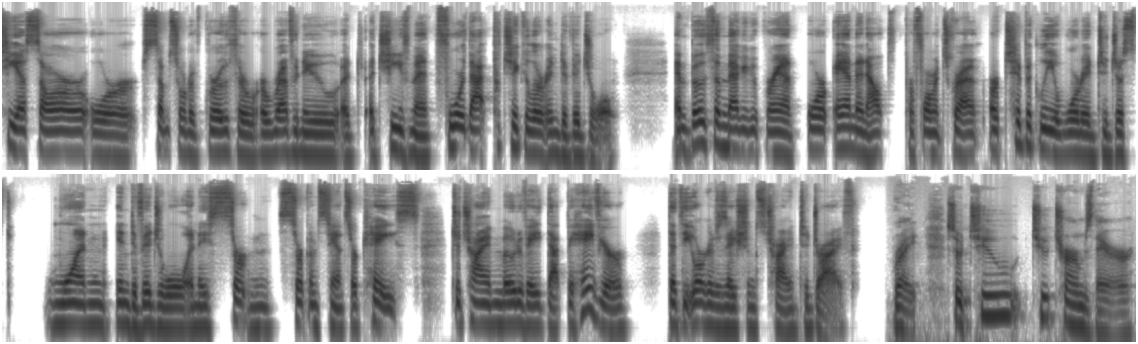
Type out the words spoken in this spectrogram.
TSR or some sort of growth or, or revenue a- achievement for that particular individual. And both a mega grant or and an outperformance grant are typically awarded to just one individual in a certain circumstance or case to try and motivate that behavior that the organization's trying to drive. Right. So two two terms there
